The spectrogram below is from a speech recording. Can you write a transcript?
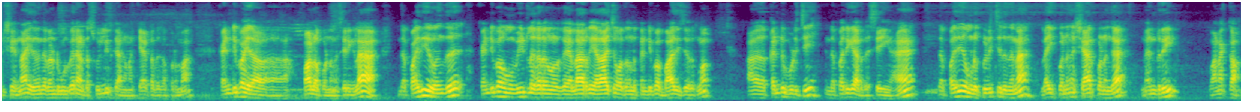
விஷயம் தான் இது வந்து ரெண்டு மூணு பேர் என்கிட்ட சொல்லியிருக்காங்க. நான் கேட்டதுக்கப்புறமா கண்டிப்பாக இதை ஃபாலோ பண்ணுங்கள் சரிங்களா? இந்த பதிவு வந்து கண்டிப்பாக உங்கள் வீட்டில் இருக்கிறவங்களுக்கு எல்லாருக்கும் ஏதாச்சும் ஒருத்தவங்களுக்கு கண்டிப்பாக பாதிச்சிருக்கும். அதை கண்டுபிடிச்சி இந்த பரிகாரத்தை செய்யுங்க. இந்த பதிவு உங்களுக்கு பிடிச்சிருந்ததுன்னா லைக் பண்ணுங்கள் ஷேர் பண்ணுங்கள் நன்றி. வணக்கம்.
